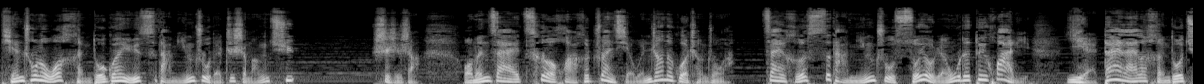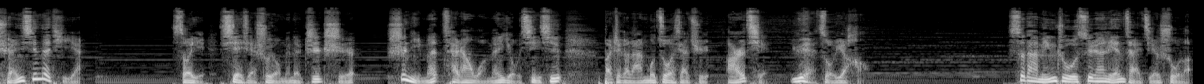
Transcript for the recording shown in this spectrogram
填充了我很多关于四大名著的知识盲区。事实上，我们在策划和撰写文章的过程中啊。在和四大名著所有人物的对话里，也带来了很多全新的体验。所以，谢谢书友们的支持，是你们才让我们有信心把这个栏目做下去，而且越做越好。四大名著虽然连载结束了，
